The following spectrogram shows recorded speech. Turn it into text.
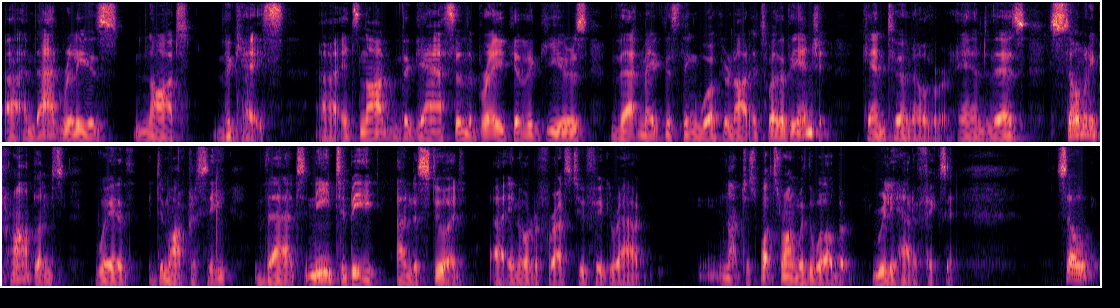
Uh, and that really is not the case. Uh, it's not the gas and the brake and the gears that make this thing work or not. It's whether the engine can turn over. And there's so many problems with democracy that need to be understood uh, in order for us to figure out not just what's wrong with the world, but really how to fix it. So,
